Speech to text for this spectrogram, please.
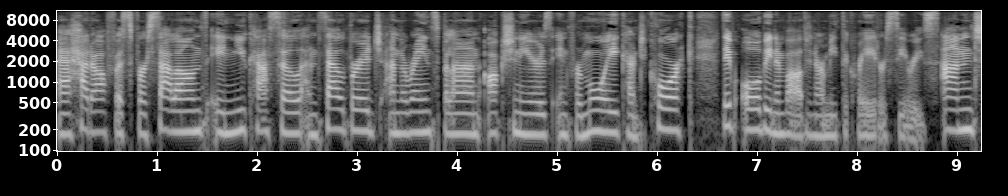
a head office for salons in Newcastle and Celbridge, and Lorraine Spillane Auctioneers in Fermoy, County Cork. They've all been involved in our Meet the Creators series. And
